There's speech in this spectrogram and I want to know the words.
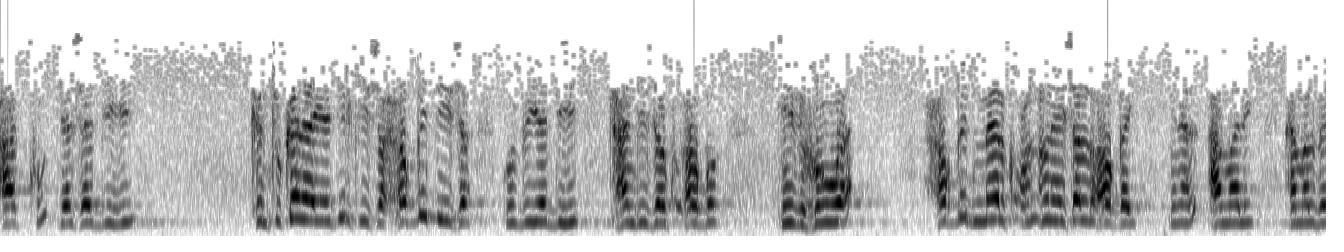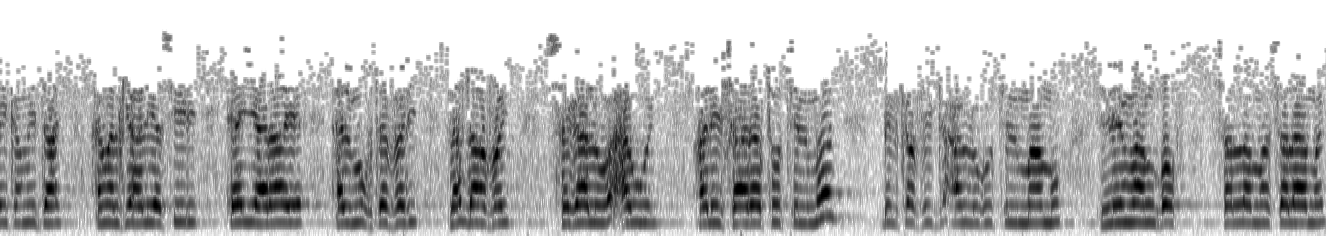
xaku jasadihi kan tukanaya jirkiisa xoqidiisa uu biyadihi gacantiisa ku xoqo id huwa xoqid meel ku cuncunaysa la xoqay min alcamali camal bay ka mid tahay camalkii alyasiiri ee yaraaye almukhtafari la dhaafay sagaal waxa wey alishaaratu tilmaan bilkafi gacan lagu tilmaamo liman qof sallama salaamay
